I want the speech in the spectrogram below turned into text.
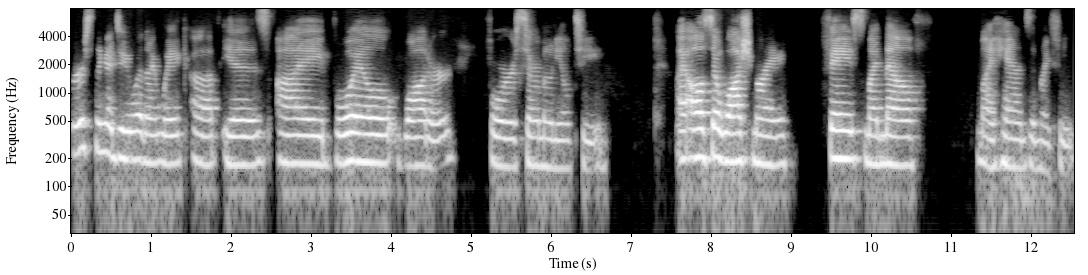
First thing I do when I wake up is I boil water for ceremonial tea. I also wash my face, my mouth, my hands, and my feet.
